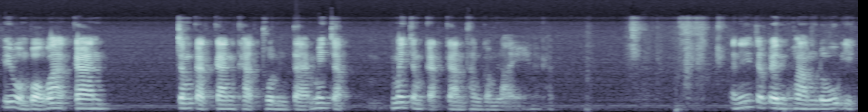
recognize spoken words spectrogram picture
ที่ผมบอกว่าการ จำกัดการขาดทุนแต่ไม่จับไม่จำกัดการทำกำไรนะครับ อันนี้จะเป็นความรู้อีก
